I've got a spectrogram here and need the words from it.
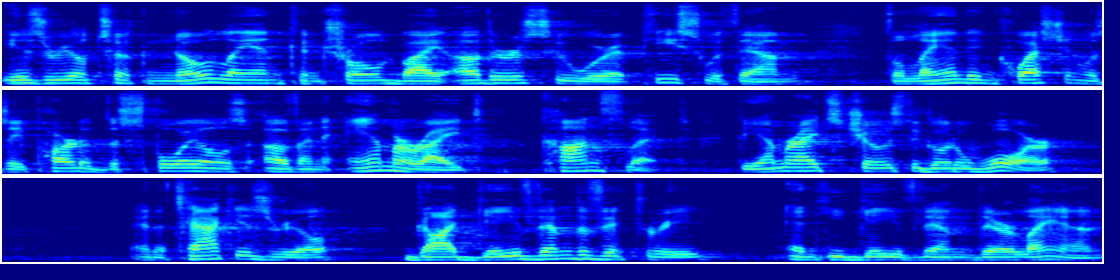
Israel took no land controlled by others who were at peace with them. The land in question was a part of the spoils of an Amorite conflict. The Amorites chose to go to war and attack Israel. God gave them the victory and he gave them their land.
